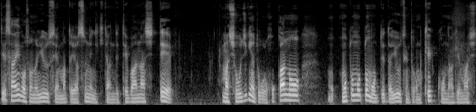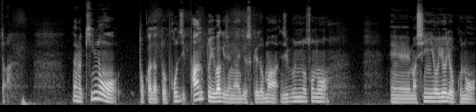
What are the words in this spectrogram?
で最後その優先また安値に来たんで手放してまあ正直なところ他のもともと持ってた有線とかも結構投げました。だから昨日とかだとポジパンというわけじゃないですけどまあ自分のその、えー、まあ信用余力の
